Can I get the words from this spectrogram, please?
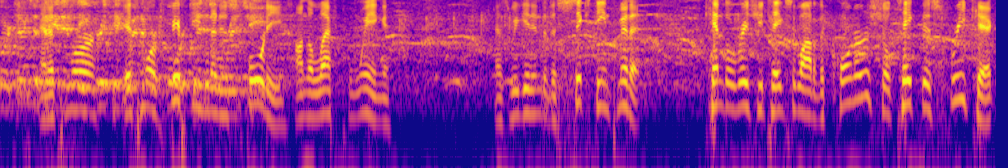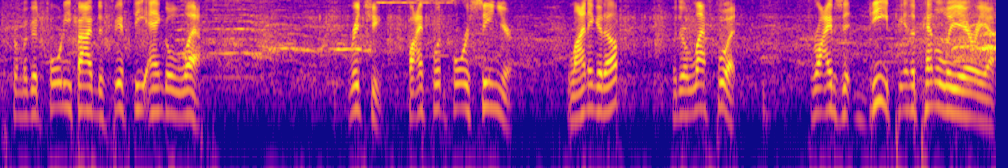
And it's more it's more 50 than it is 40 on the left wing as we get into the 16th minute. Kendall Ritchie takes a lot of the corners. She'll take this free kick from a good 45 to 50 angle left. Ritchie, five foot four senior, lining it up with her left foot. Drives it deep in the penalty area.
